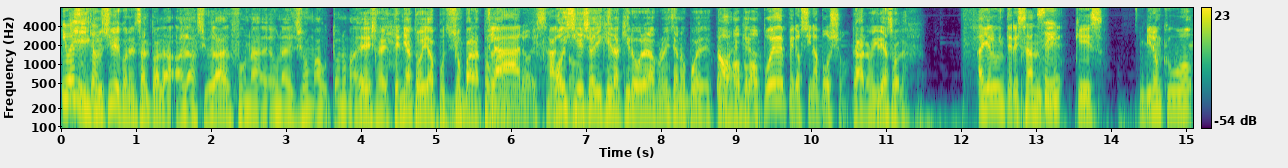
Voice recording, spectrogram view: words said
Ivancito, inclusive con el salto a la, a la ciudad fue una, una decisión más autónoma de ella. Tenía todavía posición para tomar. Claro, exacto. Hoy si ella dijera quiero volver a la provincia no puede. No, o, puede, pero sin apoyo. Claro, iría sola. Hay algo interesante Sí. que es. Vieron que hubo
